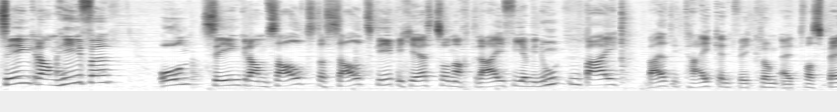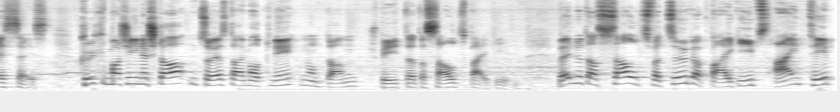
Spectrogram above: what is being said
10 Gramm Hefe, und 10 Gramm Salz. Das Salz gebe ich erst so nach 3-4 Minuten bei, weil die Teigentwicklung etwas besser ist. Küchenmaschine starten, zuerst einmal kneten und dann später das Salz beigeben. Wenn du das Salz verzögert beigibst, ein Tipp,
